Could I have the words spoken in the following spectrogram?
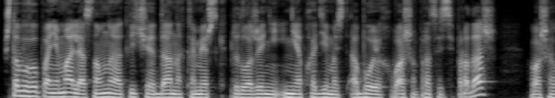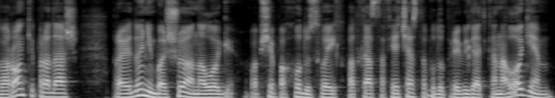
Чтобы вы понимали основное отличие данных коммерческих предложений и необходимость обоих в вашем процессе продаж, вашей воронки продаж, проведу небольшую аналогию. Вообще по ходу своих подкастов я часто буду прибегать к аналогиям,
